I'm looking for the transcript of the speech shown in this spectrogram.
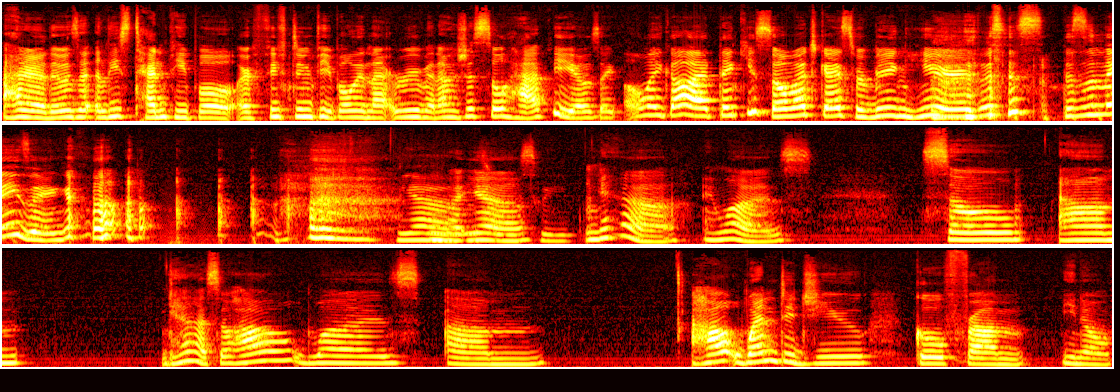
I don't know. There was at least ten people or fifteen people in that room, and I was just so happy. I was like, "Oh my god, thank you so much, guys, for being here. This is this is amazing." Yeah. But yeah. really sweet. Yeah, it was. so um yeah so how was um how when did you go from you know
